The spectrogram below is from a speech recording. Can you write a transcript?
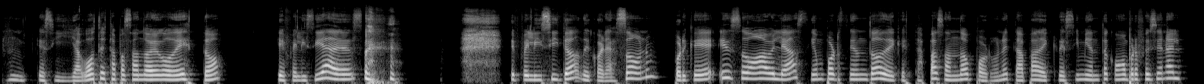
que si a vos te está pasando algo de esto, que felicidades. te felicito de corazón porque eso habla 100% de que estás pasando por una etapa de crecimiento como profesional.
